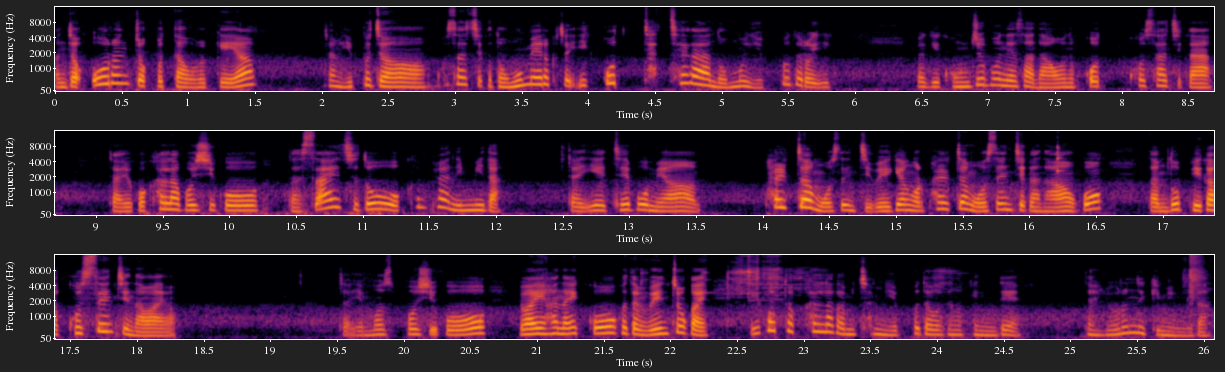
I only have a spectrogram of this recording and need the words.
먼저 오른쪽부터 볼게요. 참 예쁘죠? 코사지가 너무 매력적. 이 꽃 자체가 너무 예쁘더라고요. 이- 여기 공주분에서 나오는 꽃 코사지가 자, 이거 컬러 보시고 자, 사이즈도 큰 편입니다. 자, 얘 재보면 8.5cm 외경으로 8.5cm가 나오고 그다음 높이가 9cm 나와요. 자, 옆모습 보시고 요 아이 하나 있고 그다음 왼쪽 아이 이것도 컬러감이 참 예쁘다고 생각했는데 일단 이런 느낌입니다.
